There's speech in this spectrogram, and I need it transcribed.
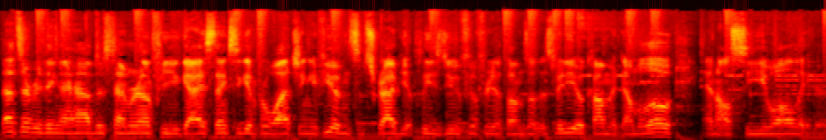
That's everything I have this time around for you guys. Thanks again for watching. If you haven't subscribed yet please do. Feel free to thumbs up this video comment down below and I'll see you all later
